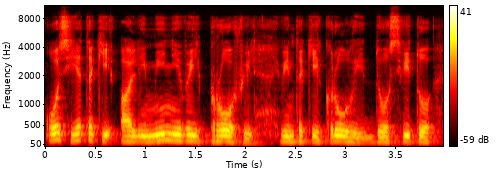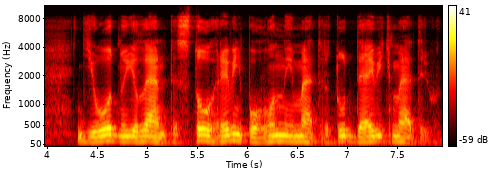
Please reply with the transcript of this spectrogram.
Ось є такий алюмінієвий профіль. Він такий круглий до світодіодної ленти. 100 гривень погонний метр. Тут 9 метрів.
